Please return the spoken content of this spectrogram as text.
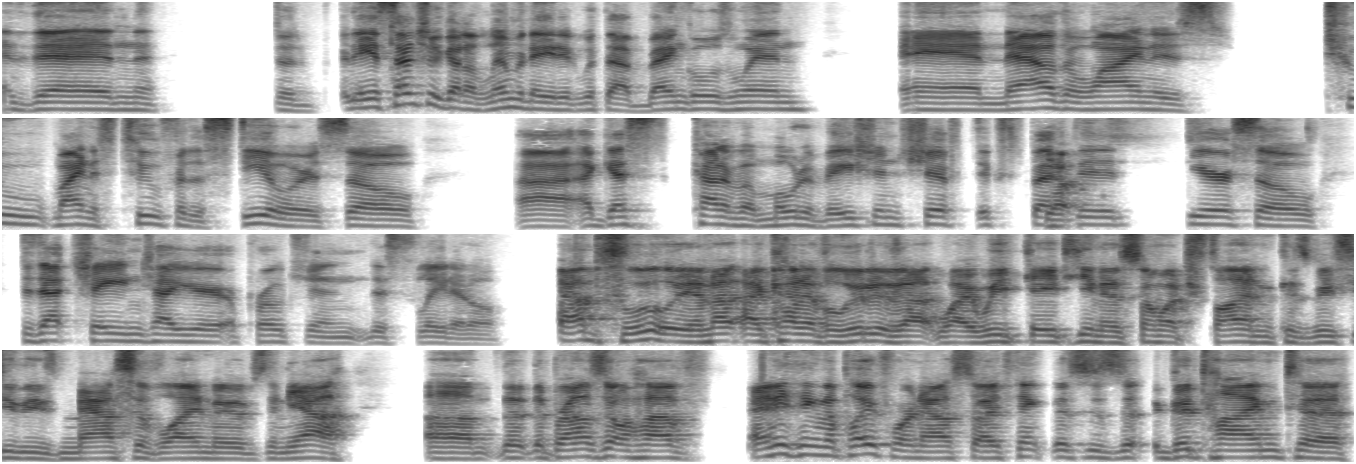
and then the, they essentially got eliminated with that Bengals win, and now the line is two minus two for the Steelers. So uh, I guess kind of a motivation shift expected here. So does that change how you're approaching this slate at all? Absolutely. And I, I kind of alluded to that why week 18 is so much fun because we see these massive line moves. And yeah, um, the, the Browns don't have anything to play for now. So I think this is a good time to,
